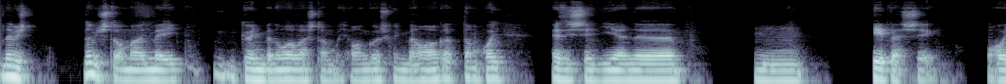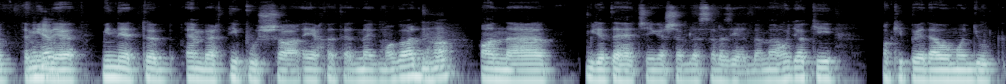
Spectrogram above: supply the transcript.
nem is, nem is tudom már, hogy melyik könyvben olvastam, vagy hangos könyvben hallgattam, hogy ez is egy ilyen ö, mm, képesség, hogy te Igen. minél, minél több ember típussal érteted meg magad, Aha. annál ugye tehetségesebb leszel az életben. Mert hogy aki, aki például mondjuk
